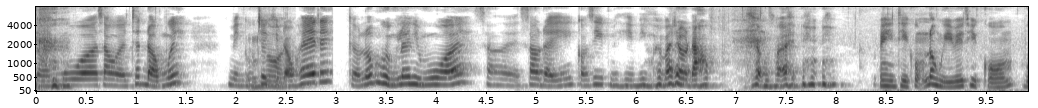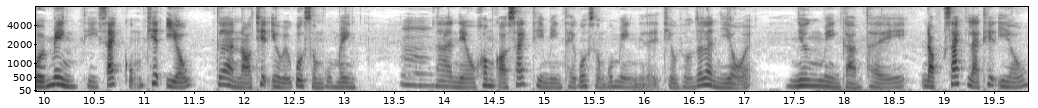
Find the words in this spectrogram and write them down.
kiểu mua xong rồi chất đống ấy mình cũng Đúng chưa rồi. kịp đọc hết ấy kiểu lúc hứng lên thì mua ấy sau rồi sau đấy có dịp thì mình mới bắt đầu đọc kiểu vậy. Mình thì cũng đồng ý với thủy cố với mình thì sách cũng thiết yếu tức là nó thiết yếu với cuộc sống của mình. Ừ. là nếu không có sách thì mình thấy cuộc sống của mình sẽ thiếu thốn rất là nhiều ấy. Nhưng mình cảm thấy đọc sách là thiết yếu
